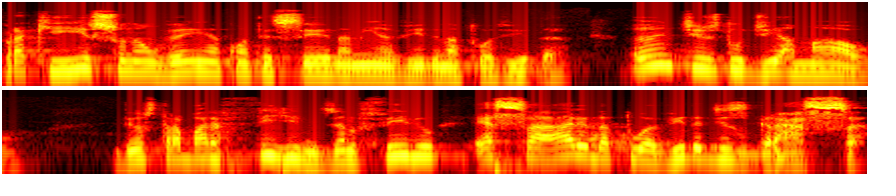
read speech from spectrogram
para que isso não venha acontecer na minha vida e na tua vida. Antes do dia mal, Deus trabalha firme, dizendo, filho, essa área da tua vida é desgraça.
